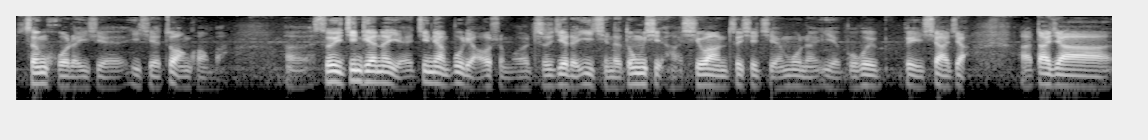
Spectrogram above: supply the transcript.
生活的一些一些状况吧。呃，所以今天呢，也尽量不聊什么直接的疫情的东西啊。希望这些节目呢，也不会被下架啊。大家。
